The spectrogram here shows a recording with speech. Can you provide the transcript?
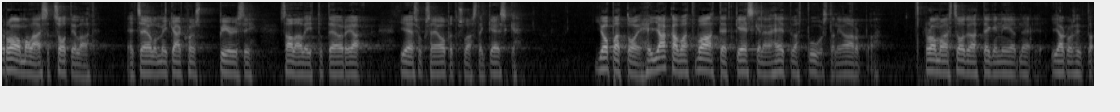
roomalaiset sotilaat, että se ei ollut mikään conspiracy, salaliittoteoria Jeesuksen ja opetuslasten kesken. jopa toi. He jakavat vaatteet keskenään ja heittävät puustani arpaa. Roomalaiset sotilaat teki niin, että ne jako, siitä,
